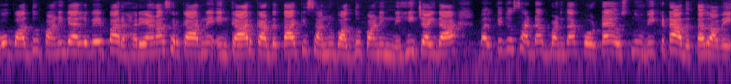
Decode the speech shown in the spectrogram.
ਉਹ ਵਾਧੂ ਪਾਣੀ ਲੈ ਲਵੇ, ਪਰ ਹਰਿਆਣਾ ਸਰਕਾਰ ਨੇ ਇਨਕਾਰ ਕਰ ਦਿੱਤਾ ਕਿ ਸਾਨੂੰ ਵਾਧੂ ਪਾਣੀ ਨਹੀਂ ਚਾਹੀਦਾ, ਬਲਕਿ ਜੋ ਸਾਡਾ ਬਣਦਾ ਕੋਟਾ ਹੈ ਉਸ ਨੂੰ ਵੀ ਘਟਾ ਦਿੱਤਾ ਜਾਵੇ।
